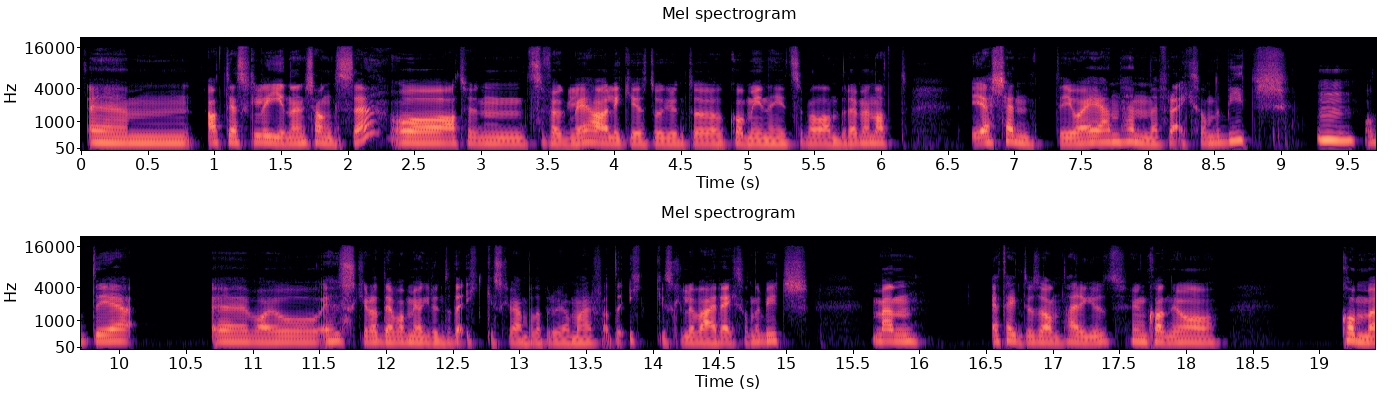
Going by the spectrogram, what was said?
Um, At jeg skulle gi henne en sjanse, og at hun selvfølgelig har like stor grunn til å komme inn hit som alle andre, men at jeg kjente jo igjen henne fra Ex on the Beach. Mm. Og det uh, var jo Jeg husker at det var mye av grunnen til at jeg ikke skulle være med på det programmet her. For at det ikke skulle være Ex on the Beach. Men jeg tenkte jo sånn, herregud, hun kan jo komme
